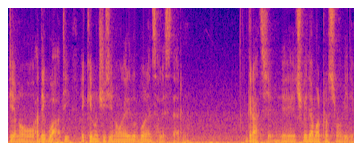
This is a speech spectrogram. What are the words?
siano adeguati e che non ci siano magari turbulenze all'esterno. Grazie e ci vediamo al prossimo video.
